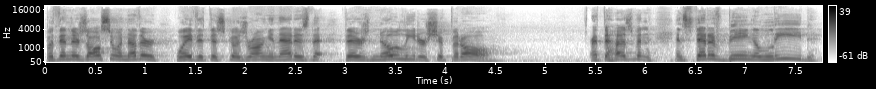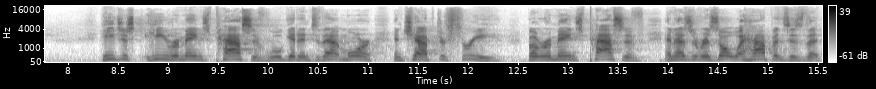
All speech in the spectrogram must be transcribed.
But then there's also another way that this goes wrong, and that is that there's no leadership at all. That the husband, instead of being a lead, he just he remains passive. We'll get into that more in chapter 3 but remains passive. And as a result, what happens is that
